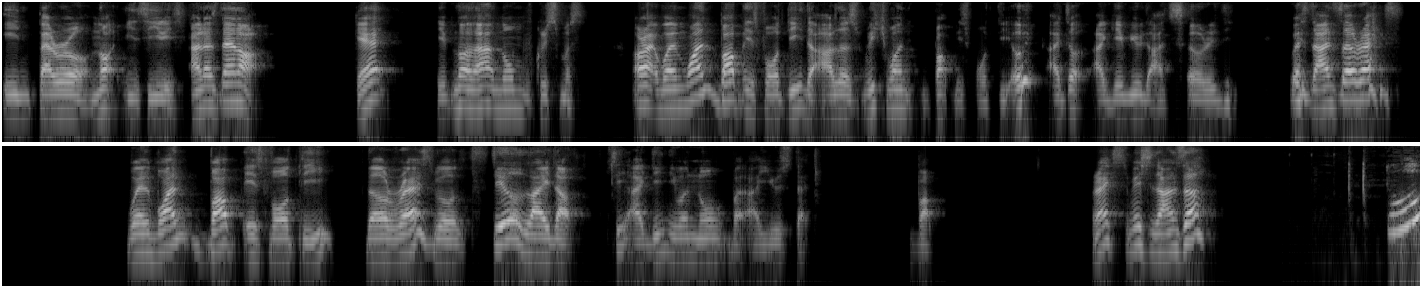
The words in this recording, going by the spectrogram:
in parallel, not in series. Understand or Okay? If not, uh, no Christmas. All right, when one bulb is 40, the others, which one bulb is 40? Oh, I thought I gave you the answer already. Where's the answer, Rex? When one bulb is 40, the rest will still light up. See, I didn't even know, but I used that bulb. Rex, which is the answer? Two.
